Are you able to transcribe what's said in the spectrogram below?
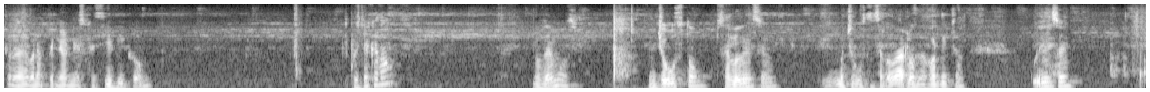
Si no alguna opinión en específico. pues ya quedó. Nos vemos. Mucho gusto. Salúdense. Mucho gusto en saludarlos, mejor dicho. Cuídense. Chao.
